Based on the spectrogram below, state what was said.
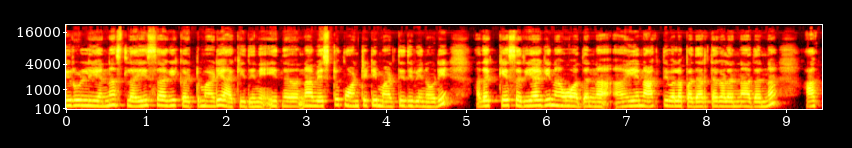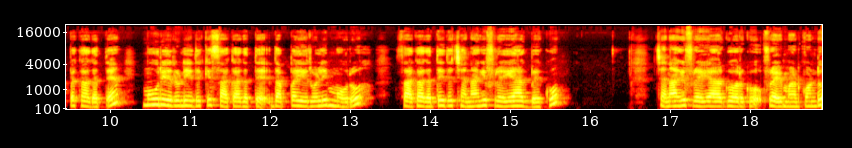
ಈರುಳ್ಳಿಯನ್ನು ಸ್ಲೈಸಾಗಿ ಕಟ್ ಮಾಡಿ ಹಾಕಿದ್ದೀನಿ. ಇದು ನಾವೆಷ್ಟು ಕ್ವಾಂಟಿಟಿ ಮಾಡ್ತಿದ್ದೀವಿ ನೋಡಿ, ಅದಕ್ಕೆ ಸರಿಯಾಗಿ ನಾವು ಅದನ್ನು ಏನು ಹಾಕ್ತೀವಲ್ಲ ಪದಾರ್ಥಗಳನ್ನು ಅದನ್ನು ಹಾಕ್ಬೇಕಾಗತ್ತೆ. ಮೂರು ಈರುಳ್ಳಿ ಇದಕ್ಕೆ ಸಾಕಾಗತ್ತೆ. ದಪ್ಪ ಈರುಳ್ಳಿ ಮೂರು ಸಾಕಾಗುತ್ತೆ ಇದು ಚೆನ್ನಾಗಿ ಫ್ರೈ ಆಗಬೇಕು. ಚೆನ್ನಾಗಿ ಫ್ರೈ ಆಗೋವರೆಗೂ ಫ್ರೈ ಮಾಡಿಕೊಂಡು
